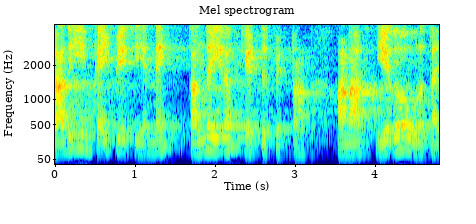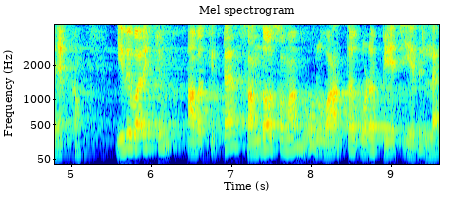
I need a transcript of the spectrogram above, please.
ரதியின் கைபேசி எண்ணை தந்தையிடம் கேட்டு பெற்றான். ஆனால் ஏதோ ஒரு தயக்கம். இதுவரைக்கும் அவகிட்ட சந்தோஷமா ஒரு வார்த்தை கூட பேசியதில்லை.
